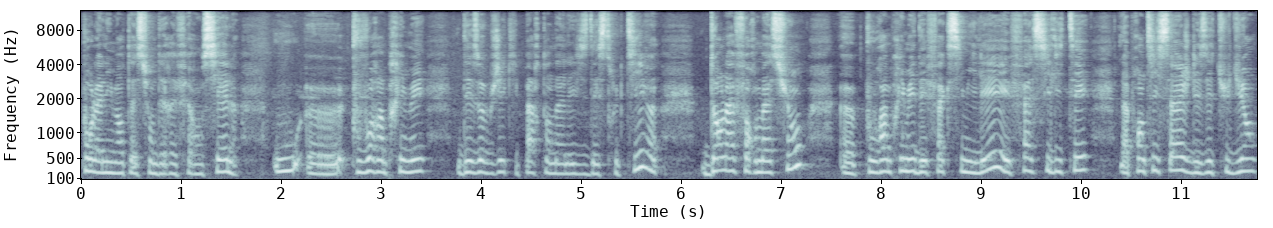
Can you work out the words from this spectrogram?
pour l'alimentation des référentiels ou euh, pouvoir imprimer des objets qui partent en analyse destructive, dans la formation euh, pour imprimer des facsimilés et faciliter l'apprentissage des étudiants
